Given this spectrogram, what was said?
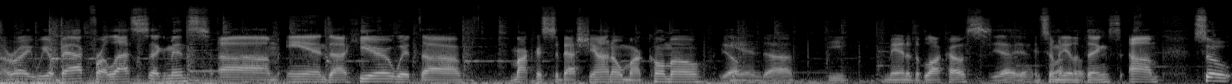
All right, we are back for our last segment, um, and uh, here with uh, Markus Sebastiano Marcomo Yep. and uh, the man of the Blochaus. Yeah, yeah, and so many other things. Um, so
